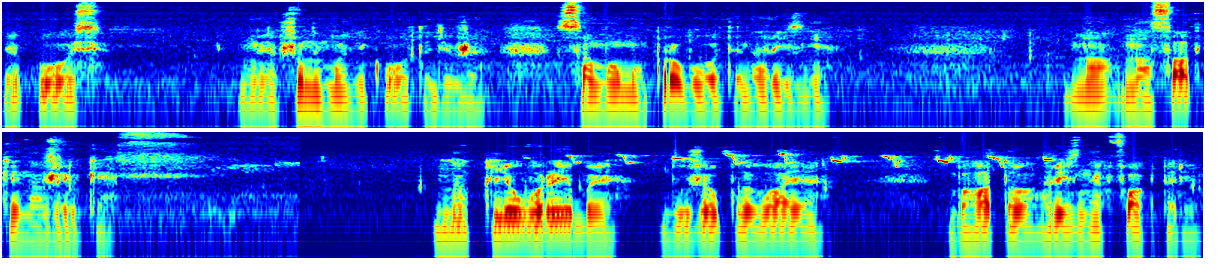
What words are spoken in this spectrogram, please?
якогось. Ну, якщо нема нікого, тоді вже самому пробувати на різні на, насадки, наживки. На клюв риби дуже впливає багато різних факторів,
